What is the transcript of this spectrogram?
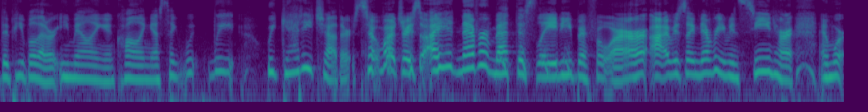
the people that are emailing and calling us like we we, we get each other so much right? So i had never met this lady before. I was like never even seen her. And we're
